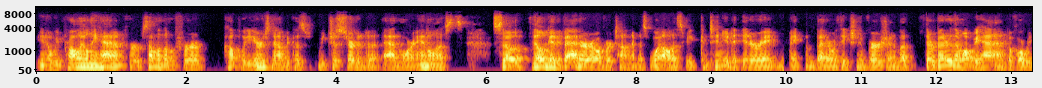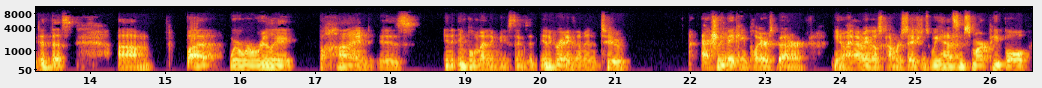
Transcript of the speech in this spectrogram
you know, we probably only had for some of them for a couple of years now because we just started to add more analysts. So they'll get better over time as well as we continue to iterate and make them better with each new version. But they're better than what we had before we did this. Um, but where we're really behind is in implementing these things and integrating them into actually making players better. You know, having those conversations. We had some smart people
